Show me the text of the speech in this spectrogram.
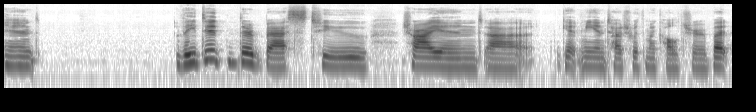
And they did their best to try and uh, get me in touch with my culture. But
